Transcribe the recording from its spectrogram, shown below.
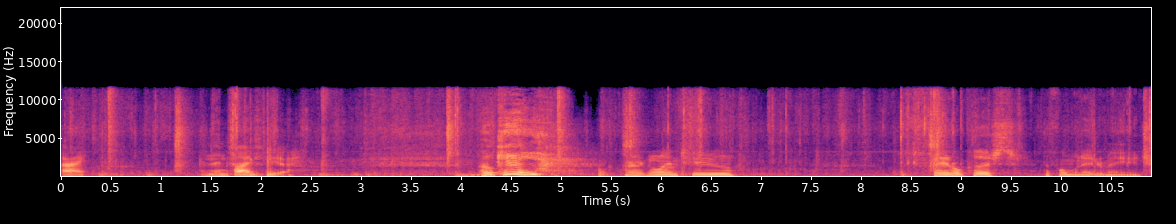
All right. And then five. Yeah. Okay. We're going to fatal push the fulminator mage.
